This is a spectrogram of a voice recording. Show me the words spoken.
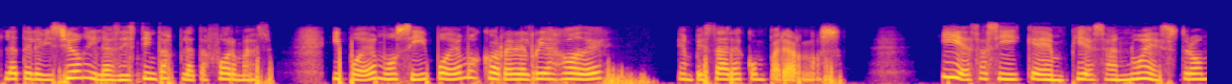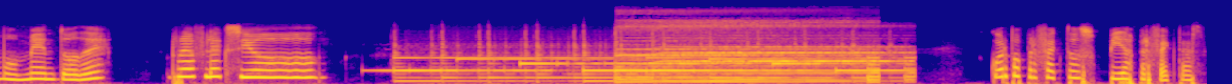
la televisión y las distintas plataformas. Y podemos, sí, podemos correr el riesgo de empezar a compararnos. Y es así que empieza nuestro momento de reflexión. Cuerpos perfectos, vidas perfectas.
